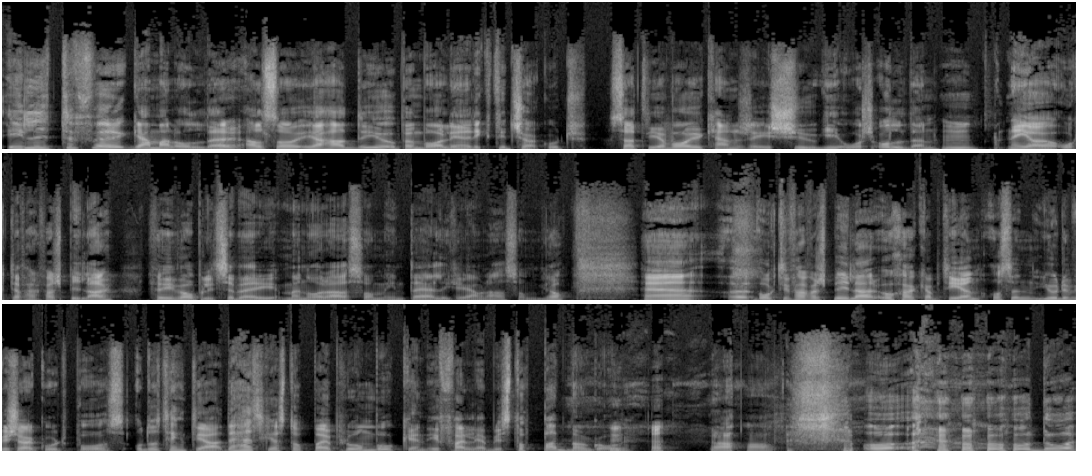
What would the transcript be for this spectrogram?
i lite för gammal ålder, alltså jag hade ju uppenbarligen riktigt körkort, så att jag var ju kanske i 20-årsåldern när jag åkte farfars bilar, för vi var på Liseberg med några som inte är lika gamla som jag. Eh, åkte farfars bilar och sjökapten och sen gjorde vi körkort på oss och då tänkte jag, det här ska jag stoppa i plånboken ifall jag blir stoppad någon gång. Ja. Och, och då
